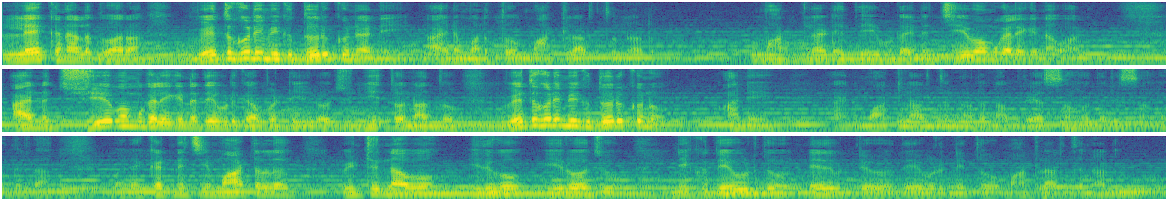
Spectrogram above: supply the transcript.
లేఖనాల ద్వారా వెతుకుడి మీకు దొరుకునని ఆయన మనతో మాట్లాడుతున్నాడు. మాట్లాడే దేవుడు ఆయన జీవం కలిగిన వాడు. ఆయన జీవం కలిగిన దేవుడు కాబట్టి ఈరోజు నీతో నాతో వెతుకుడి మీకు దొరుకును. అని ఆయన మాట్లాడుతున్నాడు. నా ప్రియ సహోదరి సహోదరుడా మరి ఎక్కడి నుంచి మాటలు వింటున్నావో? ఇదిగో ఈరోజు నీకు దేవుడితో దేవుడు దేవుడు నీతో మాట్లాడుతున్నాడు.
